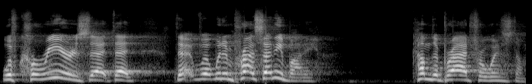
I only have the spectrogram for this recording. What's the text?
with careers that, that, that would impress anybody. Come to Brad for wisdom.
